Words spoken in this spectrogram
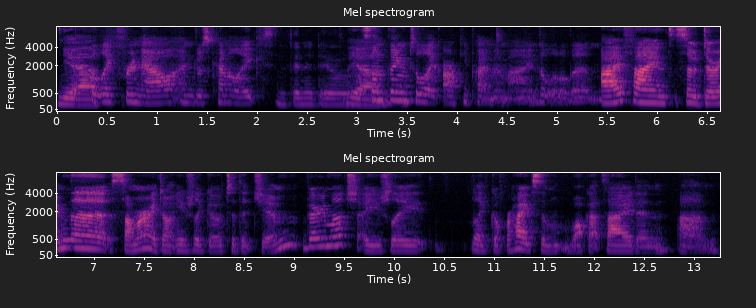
yeah. But like for now, I'm just kind of like Something to do. Yeah. something to like occupy my mind a little bit. I find so during the summer I don't usually go to the gym very much. I usually like go for hikes and walk outside and um,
